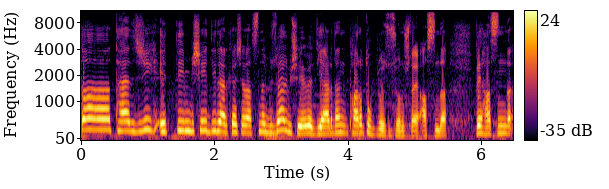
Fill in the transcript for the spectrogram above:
da tercih ettiğim bir şey değil arkadaşlar. Aslında güzel bir şey. Evet yerden para topluyorsun sonuçta aslında. Ve aslında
